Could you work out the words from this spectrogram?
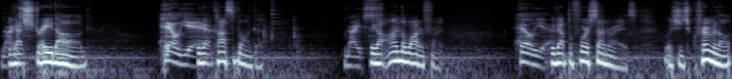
nice. We got Stray Dog. Hell yeah. We got Casablanca. nice. We got On the Waterfront. Hell yeah. We got Before Sunrise, which is criminal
